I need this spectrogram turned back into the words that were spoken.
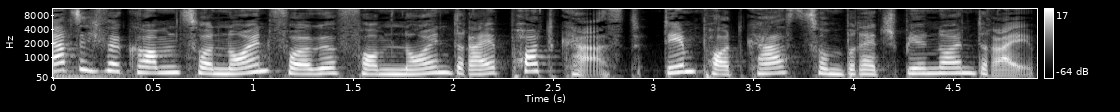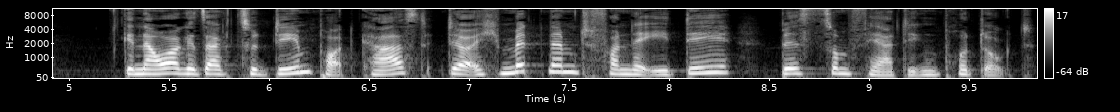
Herzlich willkommen zur neuen Folge vom 9.3 Podcast, dem Podcast zum Brettspiel 9.3. Genauer gesagt zu dem Podcast, der euch mitnimmt von der Idee bis zum fertigen Produkt.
